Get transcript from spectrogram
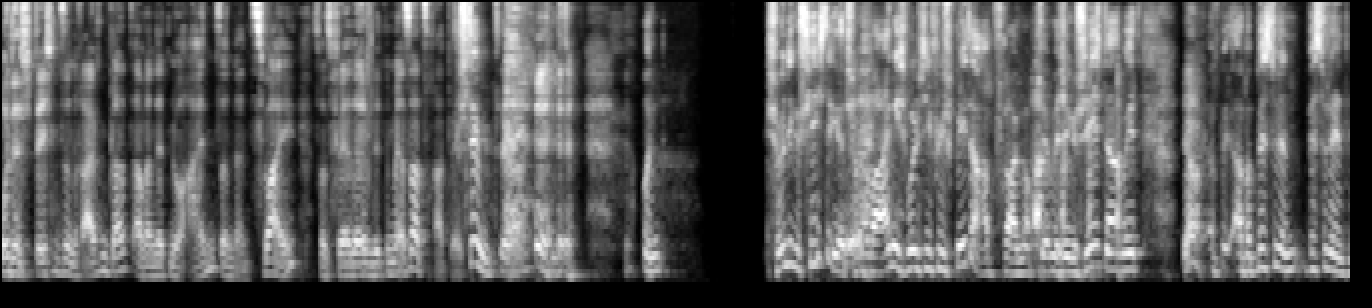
oder stechen sie ein Reifenblatt, aber nicht nur einen, sondern zwei, sonst fährt er mit einem Ersatzrad weg. Stimmt, ja. und Schöne Geschichte jetzt schon, aber eigentlich wollte ich die viel später abfragen, ob du irgendwelche Geschichten aber jetzt. Ja. Aber bist du denn, bist du denn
